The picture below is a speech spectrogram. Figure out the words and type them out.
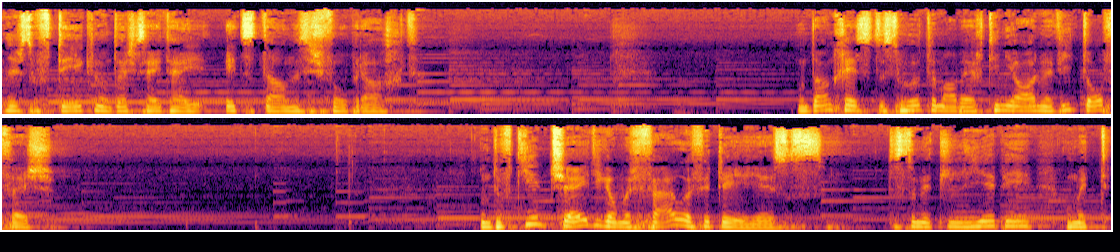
Du hast es auf dich genommen und du hast gesagt, hey, jetzt dann, es ist vollbracht. Und danke jetzt, dass du heute Abend deine Arme weit offen hast. Und auf die Entscheidung, die wir fällen für dich, Jesus, dass du mit Liebe und mit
